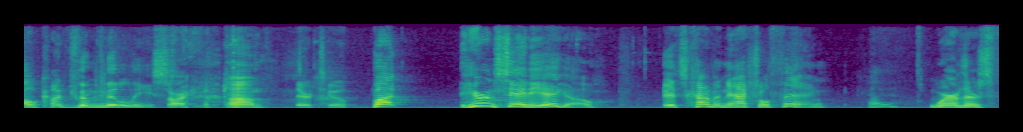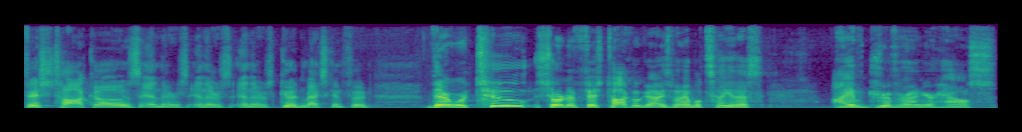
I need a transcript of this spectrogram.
Oh, country. The Middle East. Sorry. Um, there too. But here in San Diego, it's kind of a natural thing where there's fish tacos and there's and there's and there's good Mexican food. There were two sort of fish taco guys, but I will tell you this: I have driven around your house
